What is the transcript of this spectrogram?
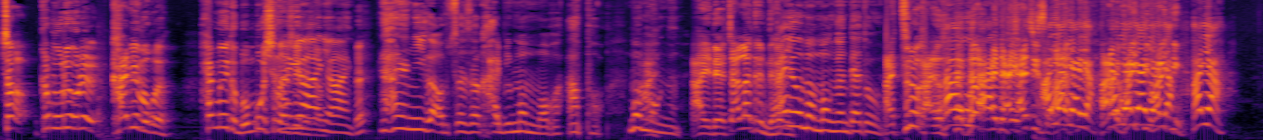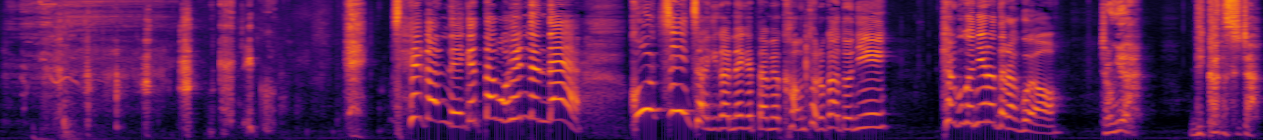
자, 그럼 우리 오늘 갈비 먹어요. 할머니도 몸보신 하시잖아요. 아니요 아니요. 나는 이가 없어서 갈비 못 먹어. 아파. 못 먹는. 아니, 내가. 할머니. 아유 못 먹는데도. 아, 들어가요. 아이고, 아니, 아니, 할수 있어. 아야야야. 아, 아니, 화이팅, 화이팅. 아야. 그리고 제가 내겠다고 했는데 고치 자기가 내겠다며 카운터로 가더니 결국은 이러더라고요. 정이야, 네 카드 쓰자.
